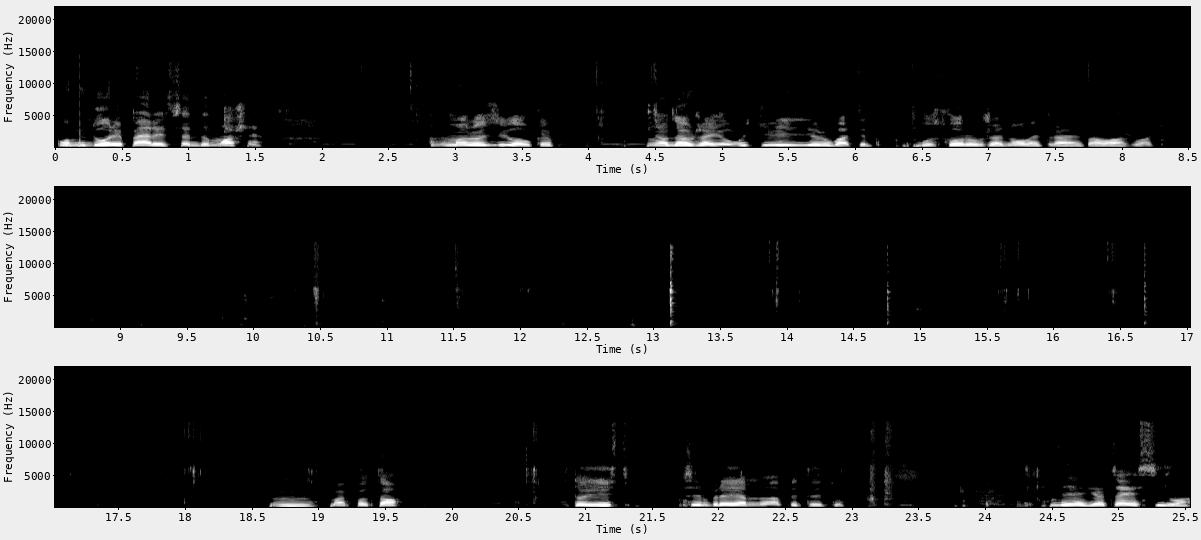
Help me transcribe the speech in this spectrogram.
Помідори, перець, все домашнє. З морозиловки. Треба вже його утилізувати, бо скоро вже нове треба заважувати. Ммм, смакота. Хто їсть, всім приємного апетиту. Блядь, оце я сіла.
